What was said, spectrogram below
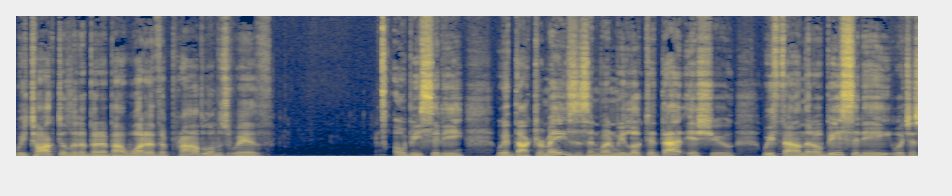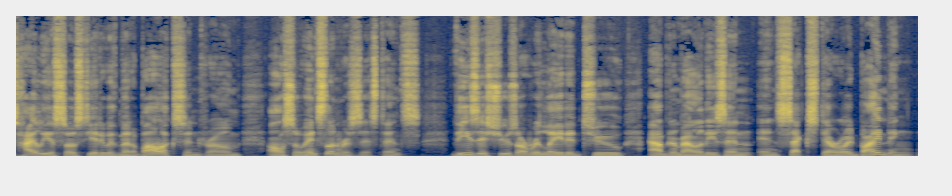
we talked a little bit about what are the problems with obesity with Dr. Maizes. And when we looked at that issue, we found that obesity, which is highly associated with metabolic syndrome, also insulin resistance, these issues are related to abnormalities in, in sex steroid binding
